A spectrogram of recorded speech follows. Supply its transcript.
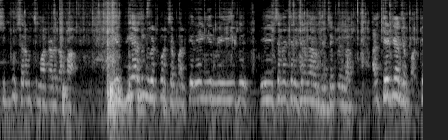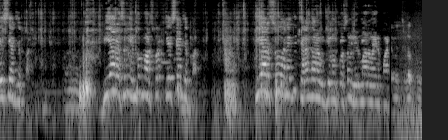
సిగ్గు శరమిచ్చి మాట్లాడే తప్ప మీరు బీఆర్ఎస్ని పెట్టుకొని చెప్పాలి. మీరు మీరు ఈ- చిన్న చిన్న చిన్నగా చెప్పేది కాదు. అది కేటీఆర్ చెప్పాలి కేసీఆర్ చెప్పాలి. బీఆర్ఎస్ని ఎందుకు మార్చుకోరు? కేసీఆర్ చెప్పాలి. టీఆర్ఎస్ అనేది తెలంగాణ ఉద్యమం కోసం నిర్మాణమైన పార్టీ. మిత్రులకు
